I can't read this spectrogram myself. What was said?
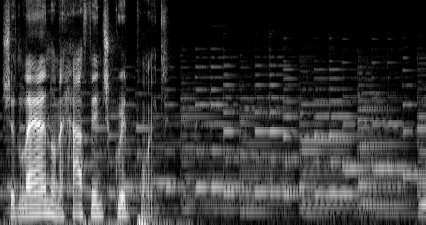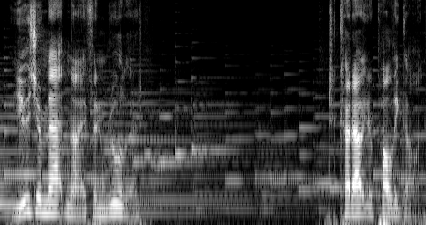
should land on a half-inch grid point. Use your mat knife and ruler to cut out your polygon.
